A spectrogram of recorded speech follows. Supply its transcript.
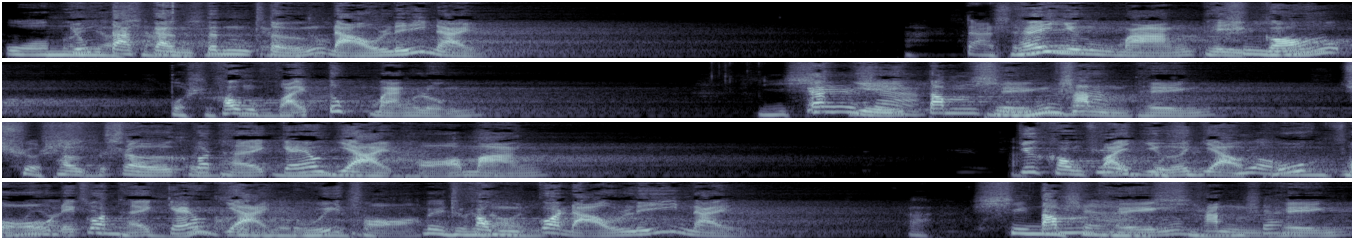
Chúng ta cần tin tưởng đạo lý này. Thế nhưng mạng thì có không phải túc mạng luận. Các vị tâm thiện hành thiện thực sự có thể kéo dài thọ mạng chứ không phải dựa vào thuốc bổ để có thể kéo dài tuổi thọ. Không có đạo lý này. Tâm thiện hành thiện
